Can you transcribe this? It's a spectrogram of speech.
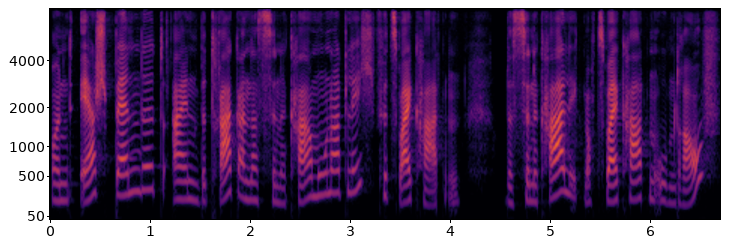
Und er spendet einen Betrag an das Cinecar monatlich für zwei Karten. Das Cinecar legt noch zwei Karten obendrauf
